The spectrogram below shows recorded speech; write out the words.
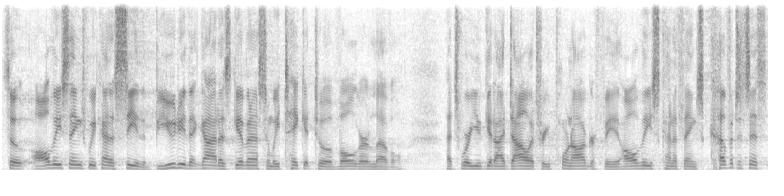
so all these things we kind of see the beauty that God has given us, and we take it to a vulgar level. That's where you get idolatry, pornography, all these kind of things, covetousness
